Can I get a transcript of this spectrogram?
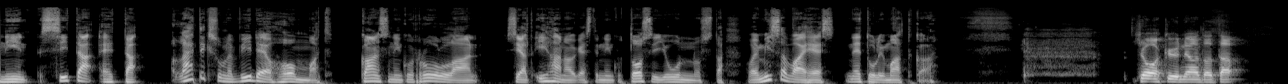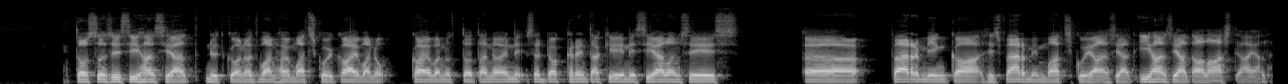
niin sitä, että lähtikö sulle videohommat kanssa niin rullaan sieltä ihan oikeasti niin tosi junnusta, vai missä vaiheessa ne tuli matkaan? Joo, kyllä ne on tota, tuossa on siis ihan sieltä, nyt kun on noita vanhoja matskuja kaivannut, kaivannut tota noin, niin sen dokkarin takia, niin siellä on siis öö, Värminkaa, siis Värmin matskujaan sieltä, ihan sieltä ala-asteajalta.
